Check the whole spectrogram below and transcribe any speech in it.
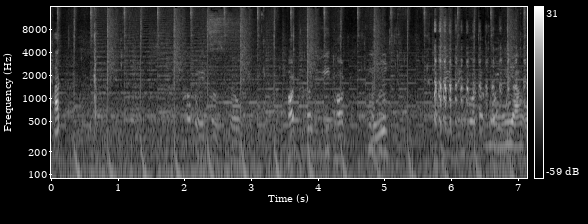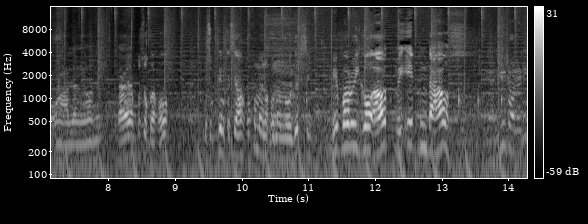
Hot. Okay, it was uh, hot because you eat hot. Mm. You water. Nangyayang ko nga lang yun eh. Kaya busog ako. Busog din kasi ako, kumain ako ng noodles eh. Before we go out, we eat in the house. Yeah, you eat already?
